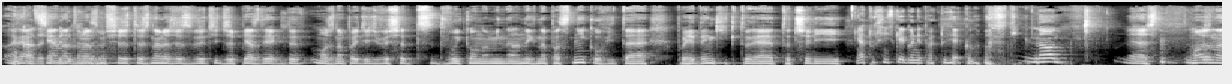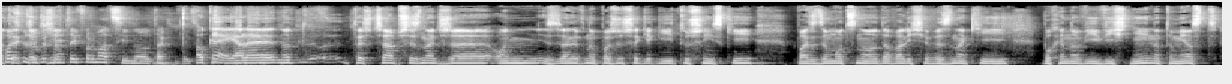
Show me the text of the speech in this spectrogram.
pokazać. Racja, natomiast drużyny. myślę, że też należy zwrócić, że Piast jakby, można powiedzieć, wyszedł z dwójką nominalnych napastników i te pojedynki, które toczyli, Ja Tursińskiego nie traktuję jako napastnika. no, wiesz, można No, Powiedzmy, że w tej formacji, no tak. Okej, ale no, też trzeba przyznać, że oni, zarówno Parzyszek, jak i Tuszyński bardzo mocno dawali się we znaki Bochenowi i Wiśni, natomiast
